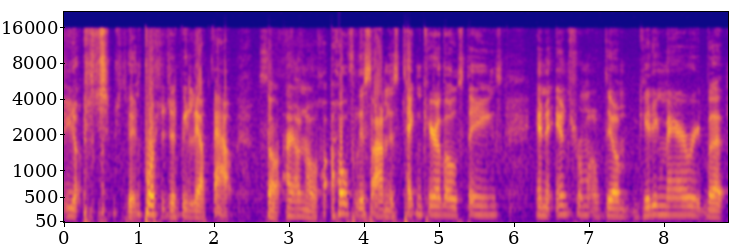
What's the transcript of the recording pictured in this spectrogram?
You know, and Porsha just be left out. So I don't know. Hopefully, Simon is taking care of those things in the interim of them getting married. But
